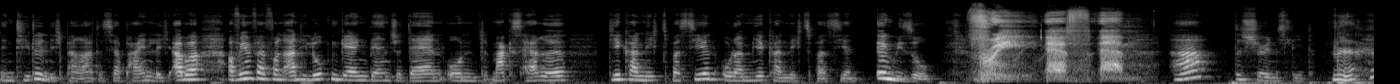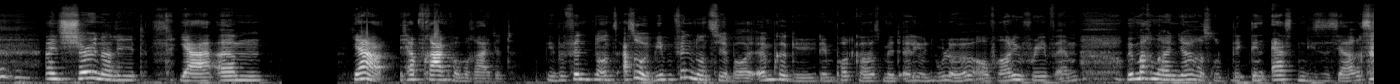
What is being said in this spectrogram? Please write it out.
den Titel nicht parat, ist ja peinlich. Aber auf jeden Fall von Antilopengang, Danger Dan und Max Herre. Dir kann nichts passieren oder mir kann nichts passieren. Irgendwie so. Free FM. Ha? Das ist ein schönes Lied. Ein schöner Lied. Ja, ähm, ja, ich habe Fragen vorbereitet. Wir befinden uns, achso, wir befinden uns hier bei MKG, dem Podcast mit Ellie und Jule auf Radio Free FM. Wir machen einen Jahresrückblick, den ersten dieses Jahres.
